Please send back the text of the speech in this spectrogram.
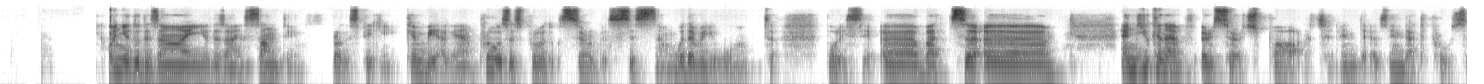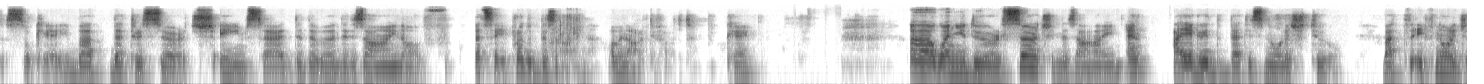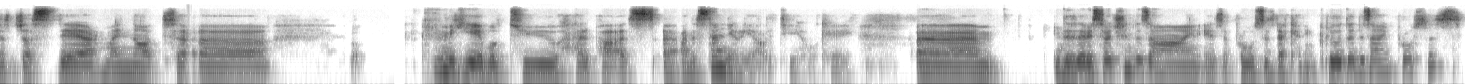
when you do design, you design something broadly speaking, can be again process, product, service, system, whatever you want, policy. Uh, but uh, and you can have a research part in this in that process, okay? But that research aims at the, the design of, let's say, product design of an artifact, okay? Uh, when you do research in design, and I agree that that is knowledge too, but if knowledge is just there, might not uh, be able to help us uh, understand the reality. Okay. Um, the, the research and design is a process that can include the design process,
